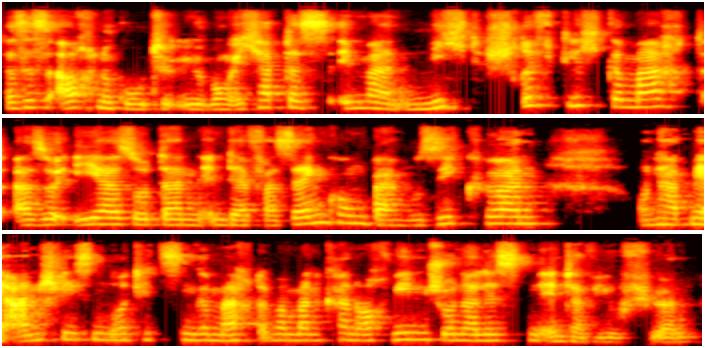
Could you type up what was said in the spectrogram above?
Das ist auch eine gute Übung. Ich habe das immer nicht schriftlich gemacht, also eher so dann in der Versenkung beim Musik hören und habe mir anschließend Notizen gemacht. Aber man kann auch wie ein Journalist ein Interview führen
